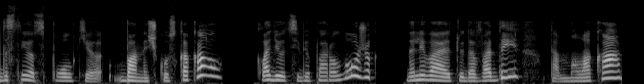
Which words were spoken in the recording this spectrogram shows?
достает с полки баночку с какао, кладет себе пару ложек, наливает туда воды, там молока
